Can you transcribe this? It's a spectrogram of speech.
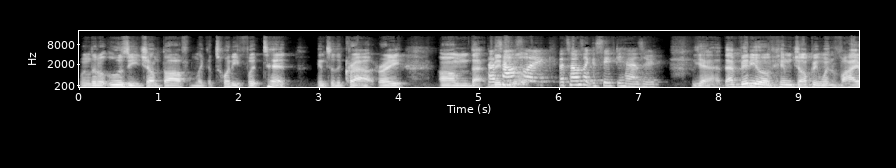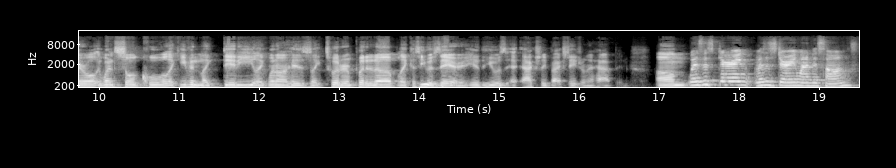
when Little Uzi jumped off from like a twenty foot tent into the crowd, right? Um, that, that video, sounds like that sounds like a safety hazard. Yeah, that video of him jumping went viral. It went so cool. Like even like Diddy like went on his like Twitter and put it up, like because he was there. He, he was actually backstage when it happened. Um, was this during? Was this during one of his songs?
